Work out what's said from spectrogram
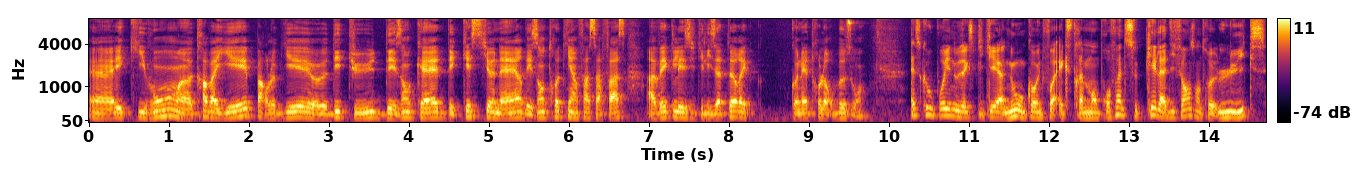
et qui vont travailler par le biais d'études, des enquêtes, des questionnaires, des entretiens face à face avec les utilisateurs et connaître leurs besoins. Est-ce que vous pourriez nous expliquer, à nous encore une fois extrêmement profanes, ce qu'est la différence entre l'UX,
